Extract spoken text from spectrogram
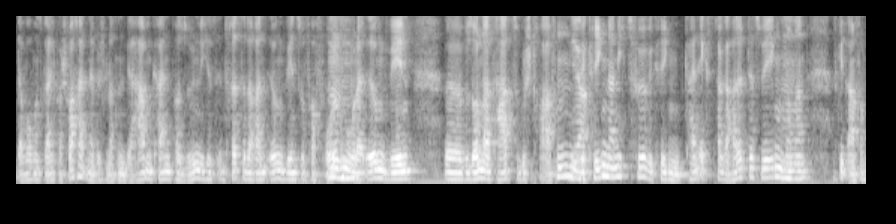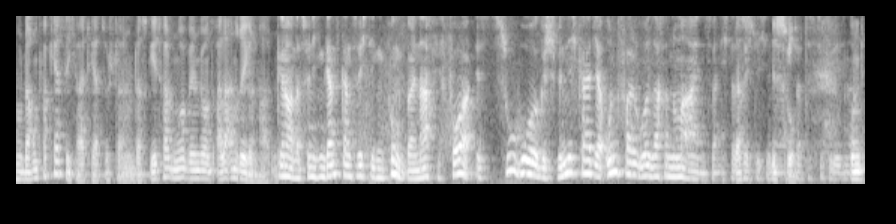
da wollen wir uns gar nicht bei Schwachheiten erwischen lassen. Wir haben kein persönliches Interesse daran, irgendwen zu verfolgen mhm. oder irgendwen äh, besonders hart zu bestrafen. Ja. Wir kriegen da nichts für, wir kriegen kein extra Gehalt deswegen, mhm. sondern es geht einfach nur darum, Verkehrssicherheit herzustellen. Und das geht halt nur, wenn wir uns alle an Regeln halten. Genau, das finde ich einen ganz, ganz wichtigen Punkt, weil nach wie vor ist zu hohe Geschwindigkeit ja Unfallursache Nummer eins, wenn ich das, das richtig in der so. Statistik gelesen habe. Und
